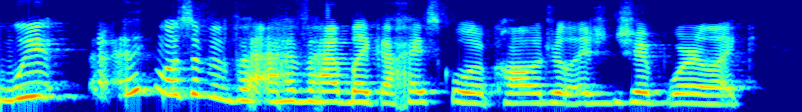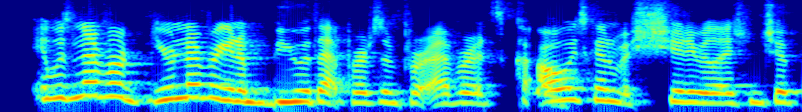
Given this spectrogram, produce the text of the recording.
we I think most of us have had like a high school or college relationship where like it was never you're never gonna be with that person forever. It's always kind of a shitty relationship.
